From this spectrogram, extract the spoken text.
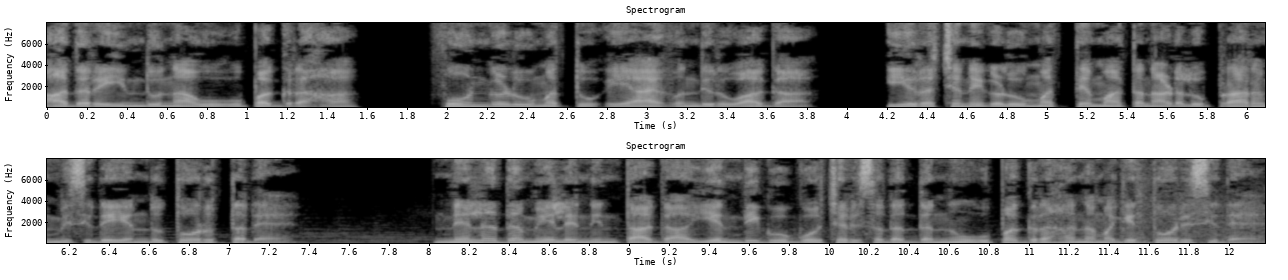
ಆದರೆ ಇಂದು ನಾವು ಉಪಗ್ರಹ, ಫೋನ್ಗಳು ಮತ್ತು ಎಐ ಹೊಂದಿರುವಾಗ ಈ ರಚನೆಗಳು ಮತ್ತೆ ಮಾತನಾಡಲು ಪ್ರಾರಂಭಿಸಿದೆ ಎಂದು ತೋರುತ್ತದೆ. ನೆಲದ ಮೇಲೆ ನಿಂತಾಗ ಎಂದಿಗೂ ಗೋಚರಿಸದದ್ದನ್ನು ಉಪಗ್ರಹ ನಮಗೆ ತೋರಿಸಿದೆ.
